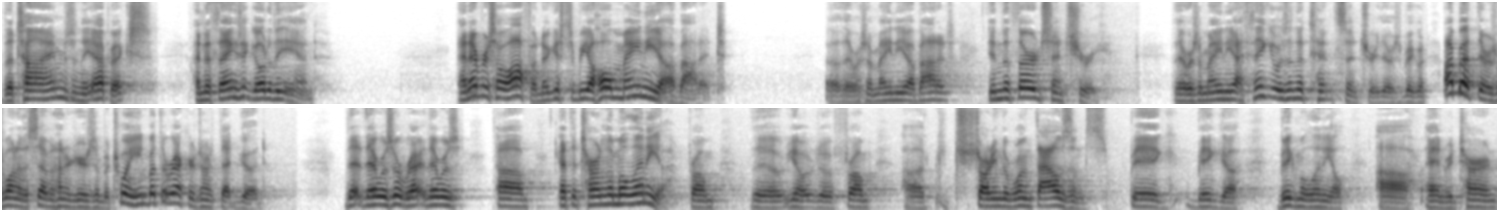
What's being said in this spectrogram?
the times and the epochs, and the things that go to the end. And every so often, there gets to be a whole mania about it. Uh, there was a mania about it in the third century. There was a mania, I think it was in the 10th century, there was a big one. I bet there was one in the 700 years in between, but the records aren't that good. There was, a, there was uh, at the turn of the millennia, from the, you know, from uh, starting the 1000s, big, big, uh, big millennial uh, and return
